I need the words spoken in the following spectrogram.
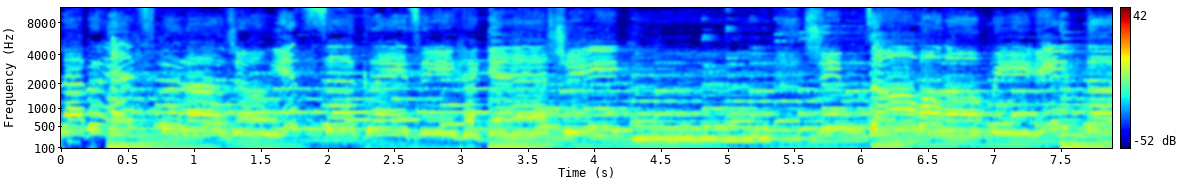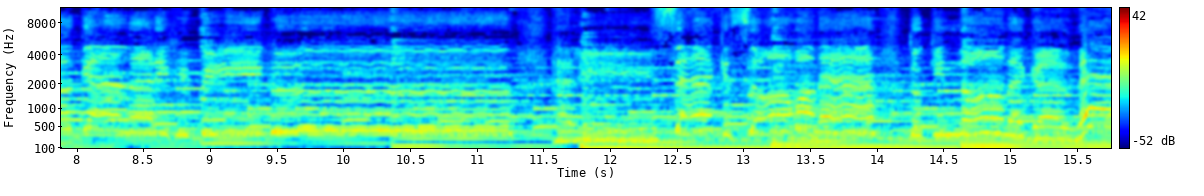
ラブエク Explosion It's crazy 激しく心臓のビートが鳴り響く張り裂けそうな時の流れ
